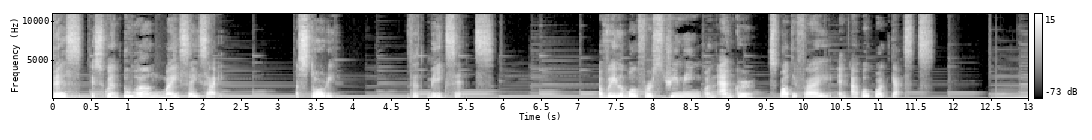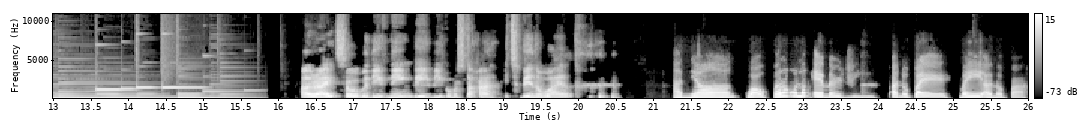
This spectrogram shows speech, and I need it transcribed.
This is Kwentuhang May Saysay, a story that makes sense. Available for streaming on Anchor, Spotify, and Apple Podcasts. Alright, so good evening, baby. Kumusta ka? It's been a while. Anyang. Wow, parang walang energy. Ano pa eh, may ano pa.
